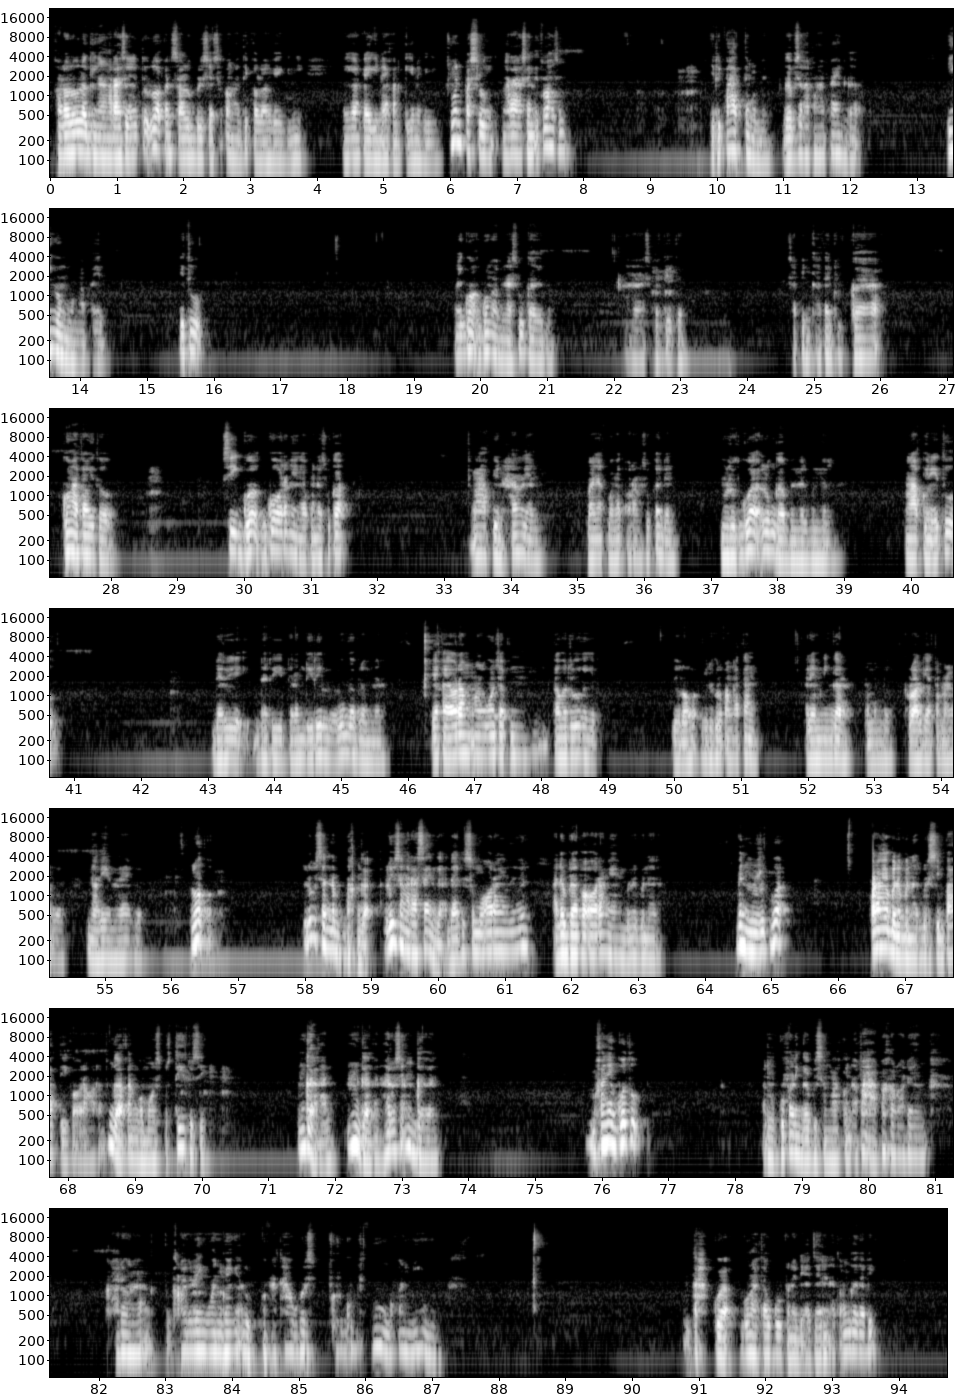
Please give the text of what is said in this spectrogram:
Kalau lo lagi nggak ngerasain itu lo akan selalu bersiasat oh nanti kalau kayak gini ini kan kayak gini akan kayak gini kayak gini. Cuman pas lu ngerasain itu langsung jadi patung loh men gak bisa ngapa-ngapain gak bingung mau ngapain. Itu gue gue nggak pernah suka gitu. Nah, seperti itu. Sapin kata duka gue nggak tahu itu. Si gue gue orang yang nggak pernah suka ngelakuin hal yang banyak banget orang suka dan menurut gue lu nggak bener-bener ngelakuin itu dari dari dalam diri lu lu nggak bener-bener ya kayak orang ngucapin kabar dulu kayak gitu. Di, di grup angkatan ada yang meninggal temen lu keluarga temen lu nalin lu lu lu bisa nebak nggak? Lu bisa ngerasain nggak? Dari semua orang yang ada berapa orang yang benar-benar Ben menurut gua orang yang benar-benar bersimpati ke orang-orang tuh nggak akan ngomong seperti itu sih enggak kan? Enggak kan? Harusnya enggak kan? Makanya gue tuh aduh gue paling nggak bisa ngelakuin apa-apa kalau ada yang kalau ada orang kalau ada lingkungan gue yang aduh gue nggak tahu gue harus gue gue bingung gue paling bingung gitu. Entah gue gue nggak tahu gue pernah diajarin atau enggak tapi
